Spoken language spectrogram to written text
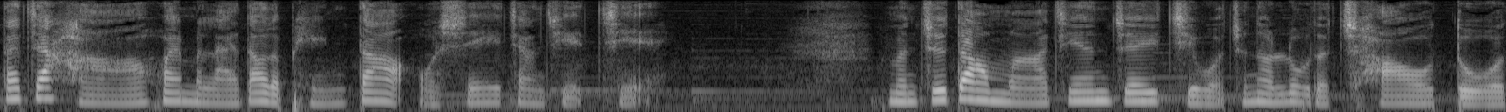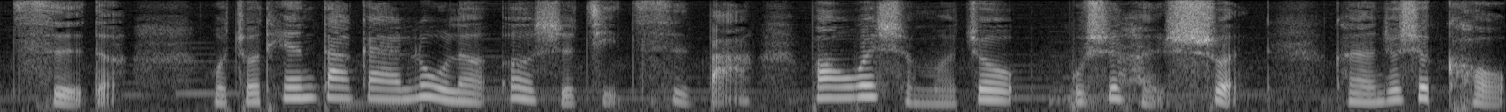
大家好，欢迎你们来到的频道，我是 A 酱姐姐。你们知道吗？今天这一集我真的录的超多次的，我昨天大概录了二十几次吧，不知道为什么就不是很顺，可能就是口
